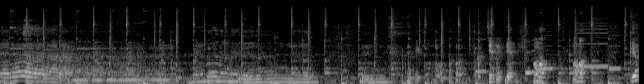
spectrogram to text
ララララララ。Thank you. ち向いて。ママ。ママ。いくよ。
